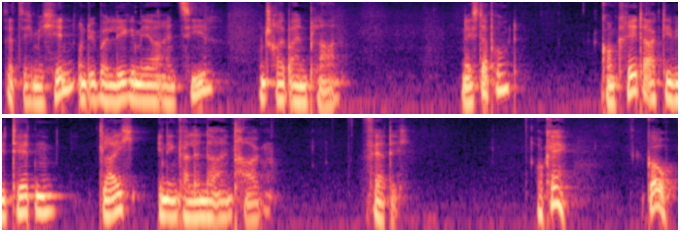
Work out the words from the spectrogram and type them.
setze ich mich hin und überlege mir ein Ziel und schreibe einen Plan? Nächster Punkt. Konkrete Aktivitäten gleich in den Kalender eintragen. Fertig. Okay, go.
